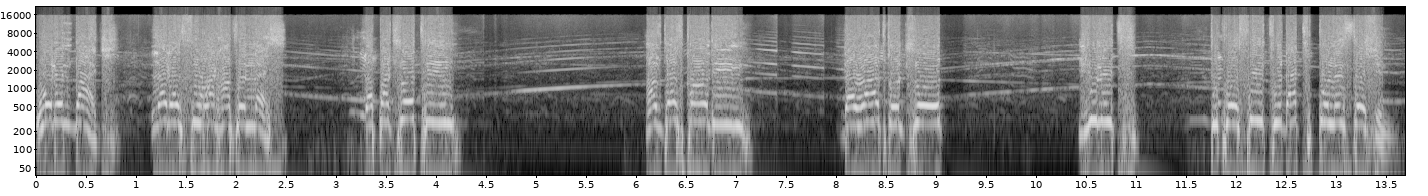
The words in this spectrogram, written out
Wouldn't budge let us see what happened next. The patrol team have just called in the riot control unit to proceed to that police station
